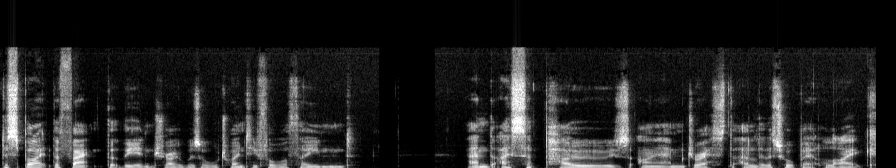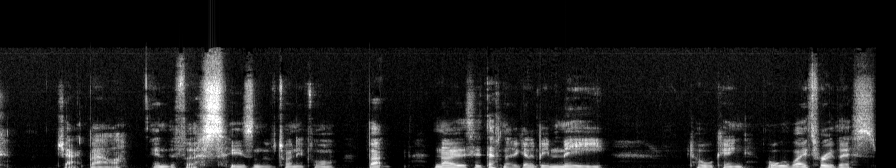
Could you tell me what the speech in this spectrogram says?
despite the fact that the intro was all 24 themed. And I suppose I am dressed a little bit like Jack Bauer in the first season of 24. But no, this is definitely going to be me talking all the way through this.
